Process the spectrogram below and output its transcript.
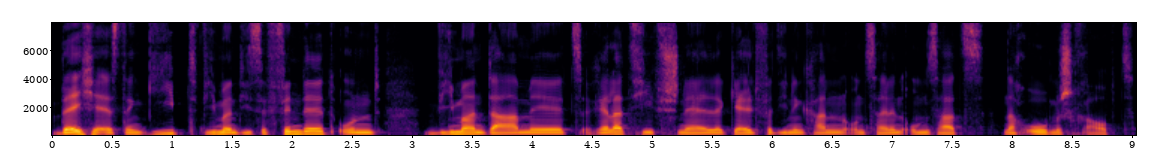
welche es denn gibt, wie man diese findet und wie man damit relativ schnell Geld verdienen kann und seinen Umsatz nach oben schraubt.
